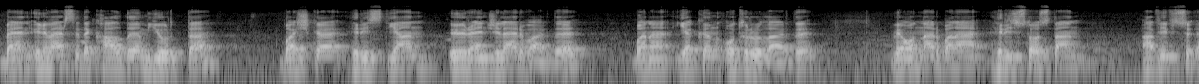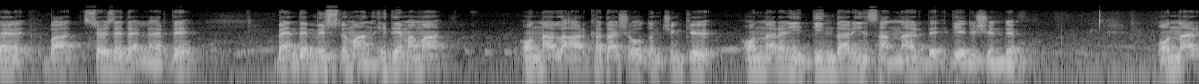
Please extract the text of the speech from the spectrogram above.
Ben üniversitede kaldığım yurtta başka Hristiyan öğrenciler vardı. Bana yakın otururlardı ve onlar bana Hristos'tan hafif e, söz ederlerdi. Ben de Müslüman idim ama onlarla arkadaş oldum çünkü onlar hani dindar insanlar diye düşündüm. Onlar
